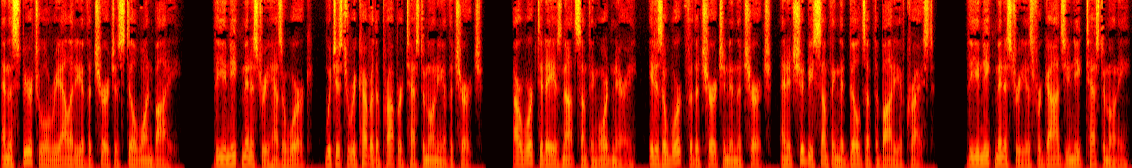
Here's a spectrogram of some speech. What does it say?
and the spiritual reality of the church is still one body. The unique ministry has a work, which is to recover the proper testimony of the church. Our work today is not something ordinary, it is a work for the church and in the church, and it should be something that builds up the body of Christ. The unique ministry is for God's unique testimony,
